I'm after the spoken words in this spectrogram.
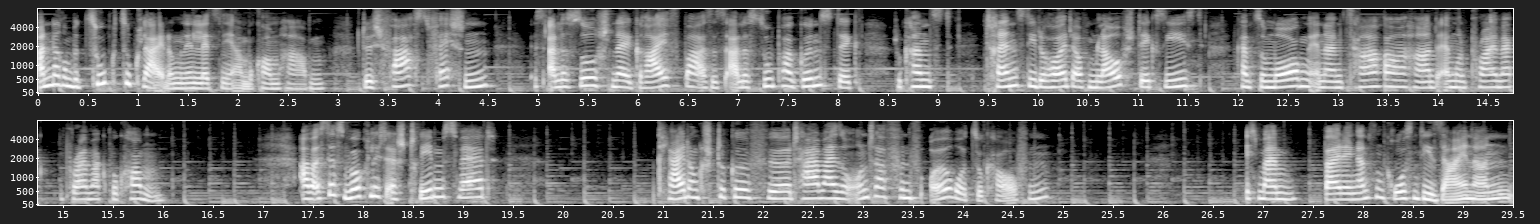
anderen Bezug zu Kleidung in den letzten Jahren bekommen haben. Durch Fast Fashion ist alles so schnell greifbar, es ist alles super günstig. Du kannst Trends, die du heute auf dem Laufsteg siehst, kannst du morgen in einem Zara, H&M und Primark, Primark bekommen. Aber ist das wirklich erstrebenswert, Kleidungsstücke für teilweise unter 5 Euro zu kaufen? Ich meine, bei den ganzen großen Designern,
